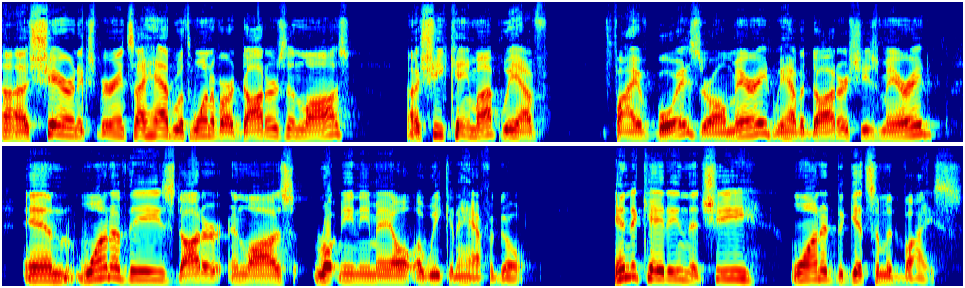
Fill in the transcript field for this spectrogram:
uh, share an experience I had with one of our daughters in laws. Uh, she came up. We have five boys, they're all married. We have a daughter, she's married. And one of these daughter in laws wrote me an email a week and a half ago indicating that she wanted to get some advice.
